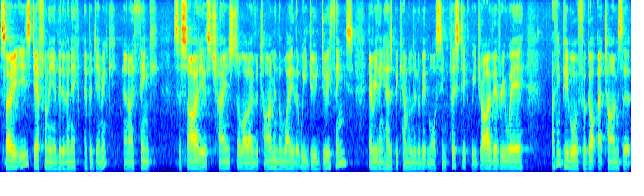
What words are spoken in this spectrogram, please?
So it is definitely a bit of an epidemic and I think society has changed a lot over time in the way that we do do things. Everything has become a little bit more simplistic. We drive everywhere. I think people have forgot at times that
